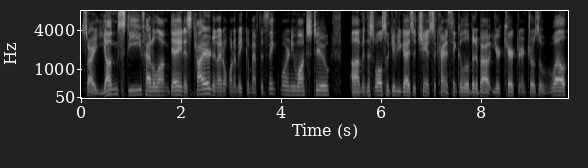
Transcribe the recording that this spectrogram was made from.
sorry young steve had a long day and is tired and i don't want to make him have to think more than he wants to. Um, and this will also give you guys a chance to kind of think a little bit about your character intros as well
